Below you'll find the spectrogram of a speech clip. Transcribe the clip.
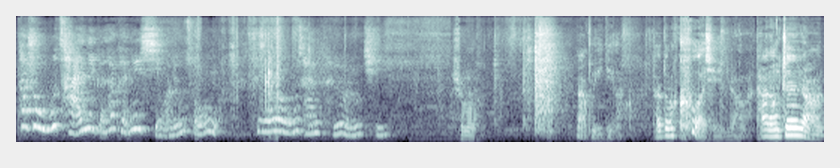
他说无才那个，他肯定喜欢刘琮。这个要无才，肯定有刘琦。是吗？那不一定，他都是客气，你知道吗？他能真让，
